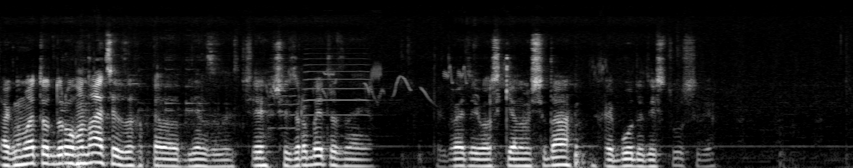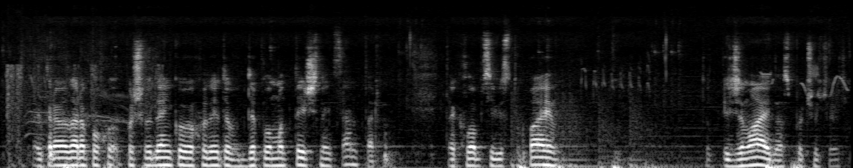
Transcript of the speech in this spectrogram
Так, ну ми тут другу націю захопили, блін, чи щось зробити з нею. Так, давайте його скинемо сюди, нехай буде десь тут собі. Так, треба зараз пошвиденько виходити в дипломатичний центр. Так, хлопці відступаємо. Тут піджимають нас по чуть-чуть.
